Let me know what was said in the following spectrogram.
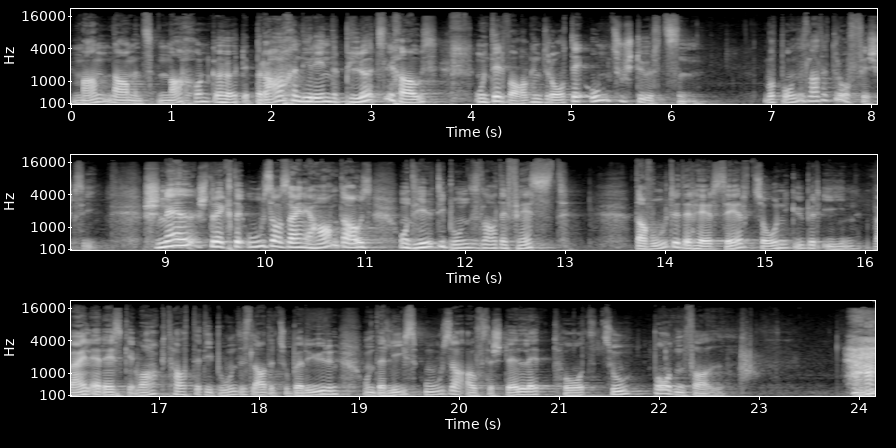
Mann namens Nachon gehörte, brachen die Rinder plötzlich aus und der Wagen drohte umzustürzen, wo die Bundeslade drauf war. Schnell streckte Usa seine Hand aus und hielt die Bundeslade fest. Da wurde der Herr sehr zornig über ihn, weil er es gewagt hatte, die Bundeslade zu berühren, und er ließ Usa auf der Stelle tot zu Boden fallen. Hä?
